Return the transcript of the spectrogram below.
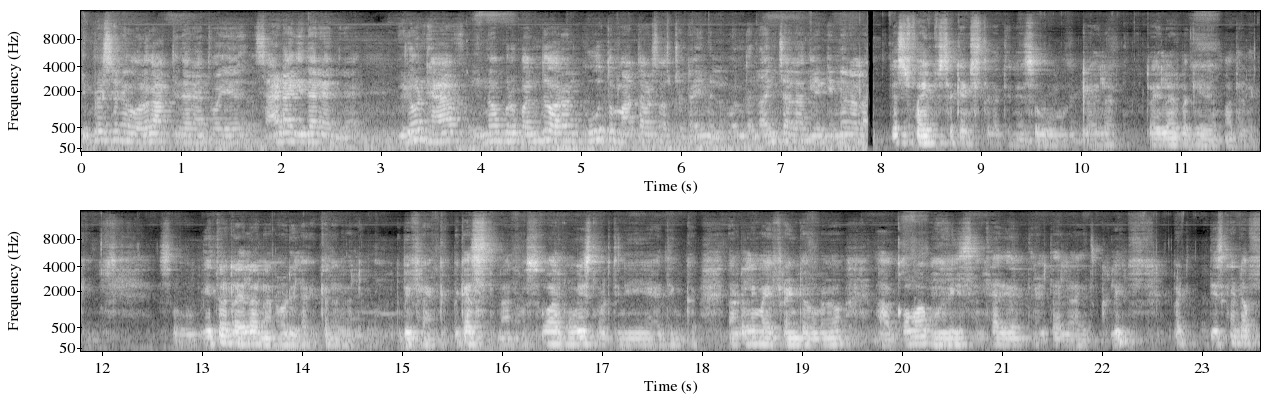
ಡಿಪ್ರೆಷನ್ಗೆ ಒಳಗಾಗ್ತಿದ್ದಾರೆ ಅಥವಾ ಸ್ಯಾಡ್ ಆಗಿದ್ದಾರೆ ಅಂದರೆ ವಿ ಡೋಂಟ್ ಹ್ಯಾವ್ ಇನ್ನೊಬ್ರು ಬಂದು ಅವರನ್ನು ಕೂತು ಮಾತಾಡಿಸೋ ಅಷ್ಟು ಟೈಮ್ ಇಲ್ಲ. ಒಂದು ಲಂಚ್ ಅಲ್ಲಾಗಲಿ ಡಿನ್ನರ್ ಅಲ್ಲ ಜಸ್ಟ್ ಫೈವ್ ಸೆಕೆಂಡ್ಸ್ ತಗೋತೀನಿ. ಸೊ ಟ್ರೈಲರ್ ಟ್ರೈಲರ್ ಬಗ್ಗೆ ಮಾತಾಡೋಕ್ಕೆ. ಸೊ ಈ ಥರ ಟ್ರೈಲರ್ ನಾನು ನೋಡಿಲ್ಲ ಕನ್ನಡದಲ್ಲಿ ಟು ಬಿ ಫ್ರ್ಯಾಂಕ್ ಬಿಕಾಸ್ ನಾನು ಸುಮಾರು ಮೂವೀಸ್ ನೋಡ್ತೀನಿ I think not only my friend ಅವ್ರಿಗೂ ಕೋಮಾ ಮೂವೀಸ್ ಅಂತ ಅಂತ ಹೇಳ್ತಾ ಇಲ್ಲ ಇಟ್ಕೊಳ್ಳಿ ಬಟ್ ದಿಸ್ ಕೈಂಡ್ ಆಫ್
